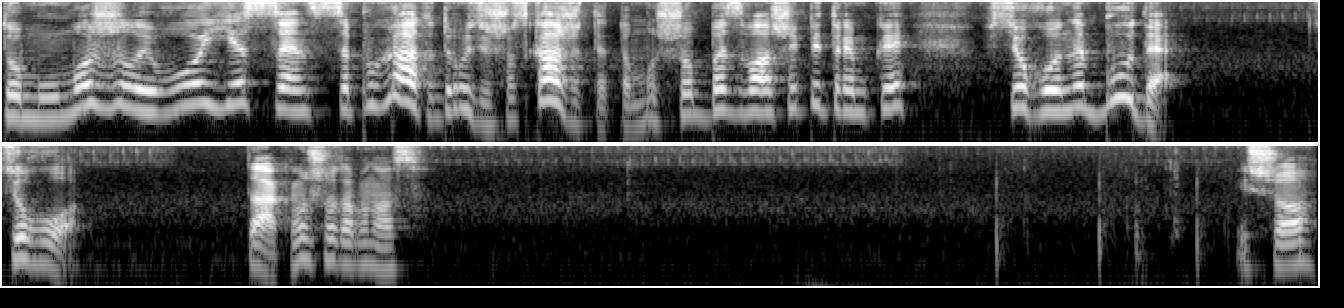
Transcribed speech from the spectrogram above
Тому, можливо, є сенс це пограти, друзі, що скажете? Тому що без вашої підтримки всього не буде. Цього. Так, ну що там у нас? І що?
